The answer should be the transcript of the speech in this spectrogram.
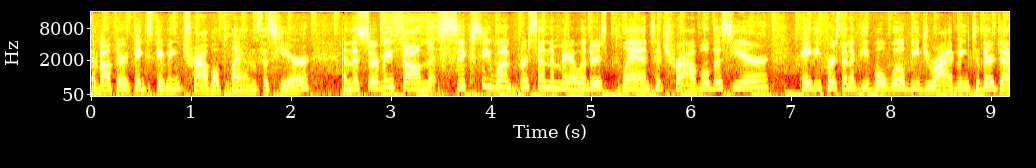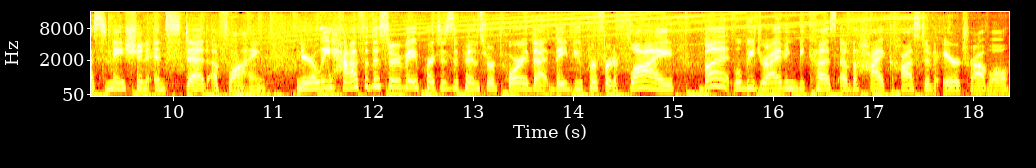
about their Thanksgiving travel plans this year. And the survey found that 61% of Marylanders plan to travel this year. 80% of people will be driving to their destination instead of flying. Nearly half of the survey participants report that they do prefer to fly, but will be driving because of the high cost of air travel.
